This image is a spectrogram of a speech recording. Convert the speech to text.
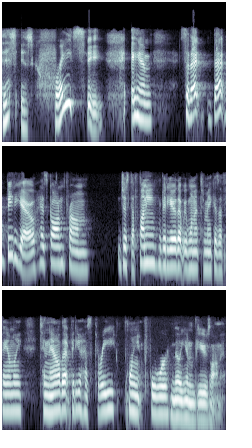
this is crazy and so that that video has gone from just a funny video that we wanted to make as a family to now that video has 3.4 million views on it.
